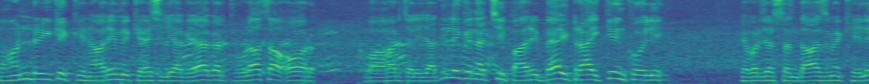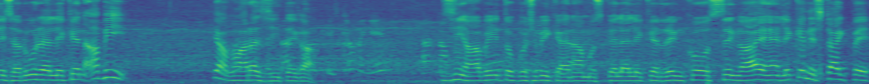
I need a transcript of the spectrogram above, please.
बाउंड्री के किनारे में कैच लिया गया। अगर थोड़ा सा और बाहर चली जाती, लेकिन अच्छी पारी बेल ट्राई किंग कोहली। ज़बरदस्त अंदाज में खेले ज़रूर है, लेकिन अभी क्या भारत जीतेगा? जी अभी तो कुछ भी कहना मुश्किल है, लेकिन रिंको सिंह आए हैं, लेकिन स्ट्राइक पे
